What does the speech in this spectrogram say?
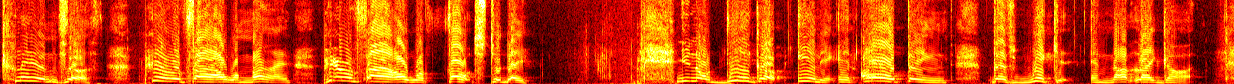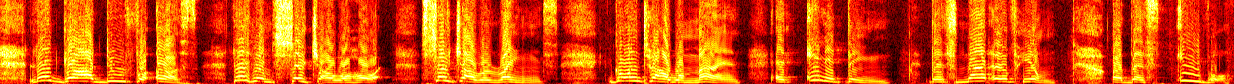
Cleanse us, purify our mind, purify our thoughts today. You know, dig up any and all things that's wicked and not like God. Let God do for us. Let Him search our heart, search our reins, go into our mind, and anything that's not of Him or that's evil,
